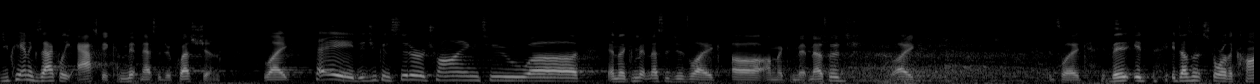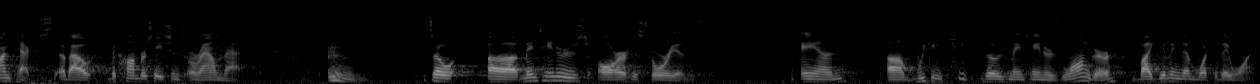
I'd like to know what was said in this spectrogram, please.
you can't exactly ask a commit message a question like, hey, did you consider trying to, uh, and the commit message is like, uh, I'm a commit message. like, it's like, they, it, it doesn't store the context about the conversations around that. so uh, maintainers are historians. And um, we can keep those maintainers longer by giving them what do they want.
